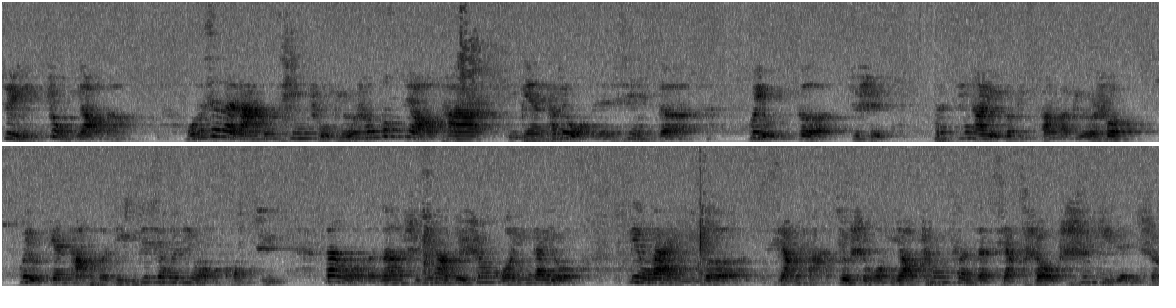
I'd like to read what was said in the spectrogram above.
最为重要的。我们现在大家都清楚，比如说宗教，它里边它对我们人性的会有一个，就是它经常有一个比方嘛，比如说会有天堂和地狱，这些会令我们恐惧。但我们呢，实际上对生活应该有另外一个想法，就是我们要充分的享受诗意人生。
